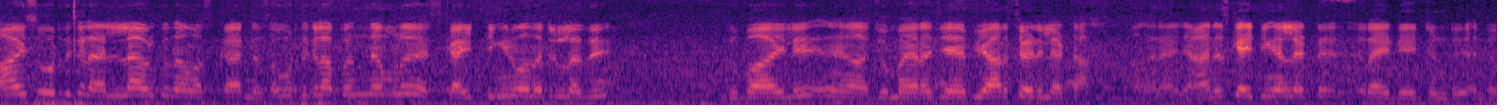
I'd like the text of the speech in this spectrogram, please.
ഹായ് സുഹൃത്തുക്കളെ എല്ലാവർക്കും നമസ്കാരം. സുഹൃത്തുക്കളെ അപ്പം ഇന്ന് നമ്മൾ സ്കൈറ്റിങ്ങിന് വന്നിട്ടുള്ളത് ദുബായിൽ ജുമൈറ ജെ ബി ആർ സൈഡിലേട്ടാ അങ്ങനെ ഞാൻ സ്കൈറ്റിംഗ് എല്ലാം ഇട്ട് റെഡി ആയിട്ടുണ്ട്. എന്റെ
